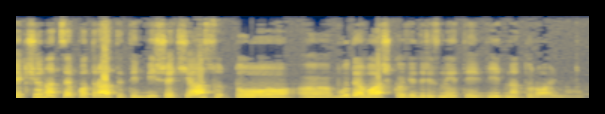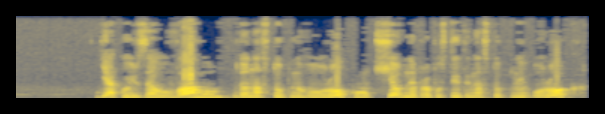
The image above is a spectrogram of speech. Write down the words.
Якщо на це потратити більше часу, то е, буде важко відрізнити від натурального. Дякую за увагу. До наступного уроку. Щоб не пропустити наступний урок,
